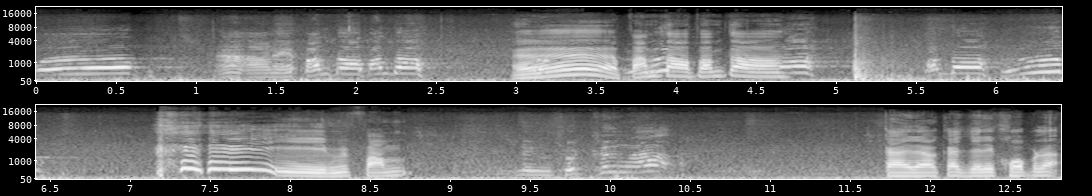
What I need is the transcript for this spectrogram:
ปึ๊บอ่าอ่าไหนปั๊มต่อปั๊มต่อเออ ปั๊มต่อปั๊มต่อปั๊มต่อปึ๊บไม่ปั๊มหนึ่งชุดครึ่งแล้วใกล้แล้วใกล้จะได้ครบแล้ว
